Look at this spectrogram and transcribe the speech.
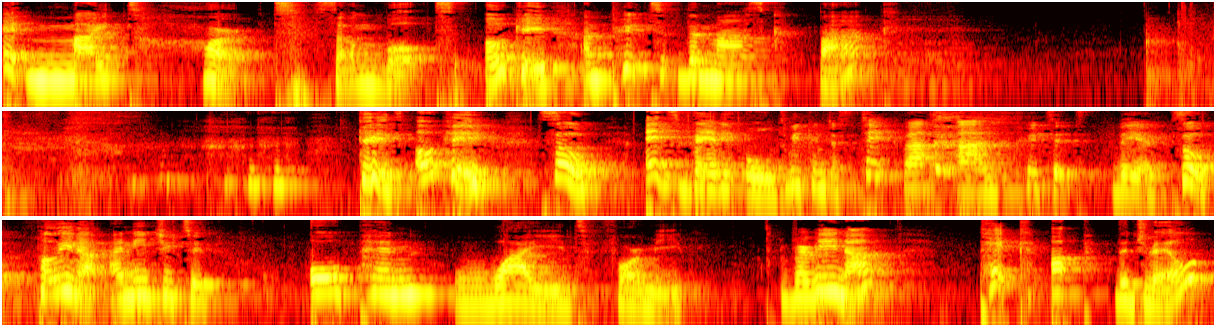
it might hurt somewhat. Okay. And put the mask back. Good. Okay. So, it's very old. We can just take that and put it there. So, Paulina, I need you to open wide for me. Verena, pick up the drill.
